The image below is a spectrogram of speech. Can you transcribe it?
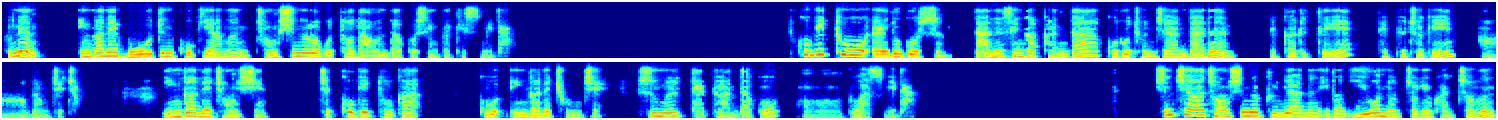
그는 인간의 모든 고귀함은 정신으로부터 나온다고 생각했습니다. 코기토 에르고스, 나는 생각한다, 고로 존재한다는 데카르트의 대표적인 어, 명제죠. 인간의 정신, 즉 코기토가 곧 인간의 존재, 숨을 대표한다고 어, 보았습니다. 신체와 정신을 분리하는 이런 이원론적인 관점은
